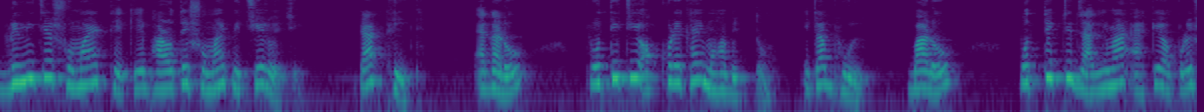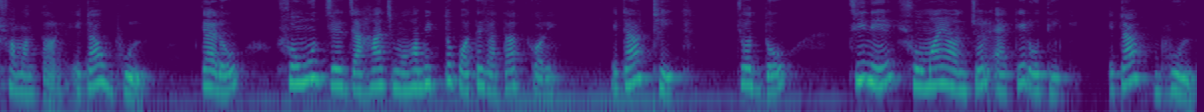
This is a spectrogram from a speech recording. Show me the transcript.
গ্রিনিচের সময়ের থেকে ভারতের সময় পিছিয়ে রয়েছে। এটা ঠিক। এগারো, প্রতিটি অক্ষরেখাই মহাবৃত্ত। এটা ভুল। বারো, প্রত্যেকটি দ্রাঘিমা একে অপরের সমান্তরাল। এটাও ভুল। তেরো, সমুদ্রে জাহাজ মহাবৃত্ত পথে যাতায়াত করে। এটা ঠিক। চোদ্দ, চীনে সময় অঞ্চল একের অধিক। এটা ভুল।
